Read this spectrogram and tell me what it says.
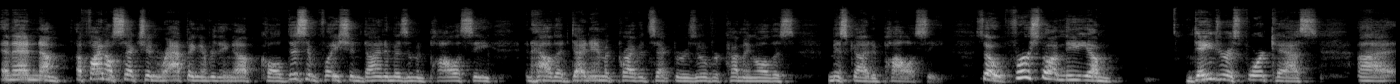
And then um, a final section wrapping everything up called Disinflation, Dynamism, and Policy, and how the dynamic private sector is overcoming all this misguided policy. So, first on the um, dangerous forecasts, uh,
